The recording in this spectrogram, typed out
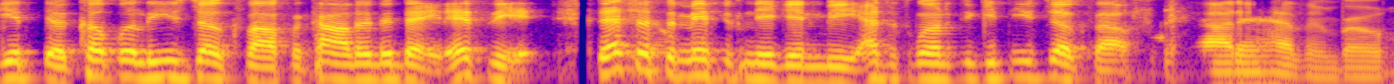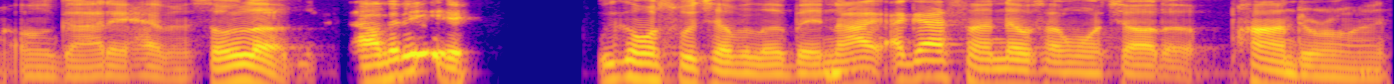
get a couple of these jokes off and call it a day. That's it. That's just the Memphis nigga in me. I just wanted to get these jokes off. God in heaven, bro. On God in heaven. So look, That's all it is. We gonna switch up a little bit. Now I, I got something else I want y'all to ponder on,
